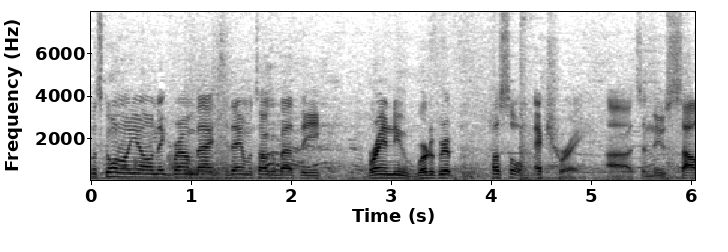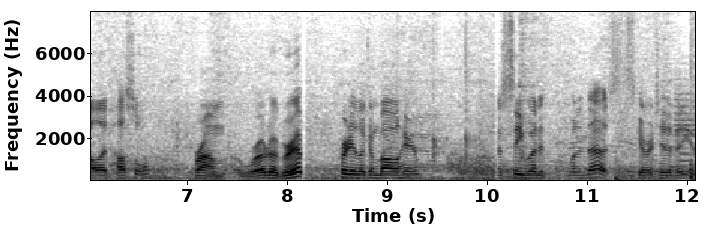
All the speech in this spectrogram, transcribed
What's going on y'all? Nick Brown back. Today I'm going to talk about the brand new Rotogrip Hustle X-Ray. Uh, it's a new solid hustle from Rotogrip. Pretty looking ball here. Let's see what it, what it does. Let's get right to the video.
